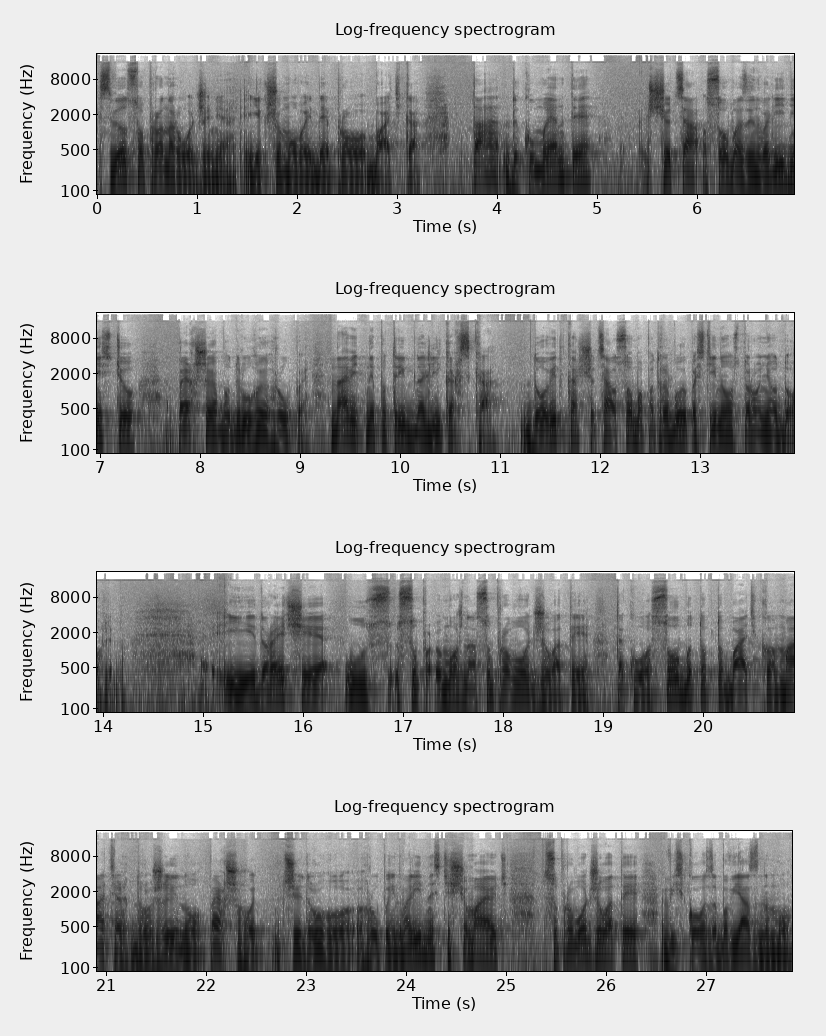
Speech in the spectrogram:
свідоцтво про народження, якщо мова йде про батька, та документи. Що ця особа з інвалідністю першої або другої групи навіть не потрібна лікарська довідка, що ця особа потребує постійного стороннього догляду. І, до речі, у можна супроводжувати таку особу, тобто батько, матір, дружину першого чи другого групи інвалідності, що мають супроводжувати військовозобов'язаному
